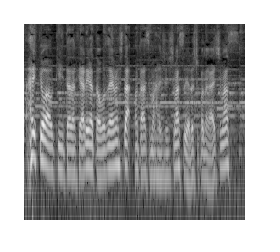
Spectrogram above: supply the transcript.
はい、今日はお聴きいただきありがとうございました。また明日も配信します。よろしくお願いします。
